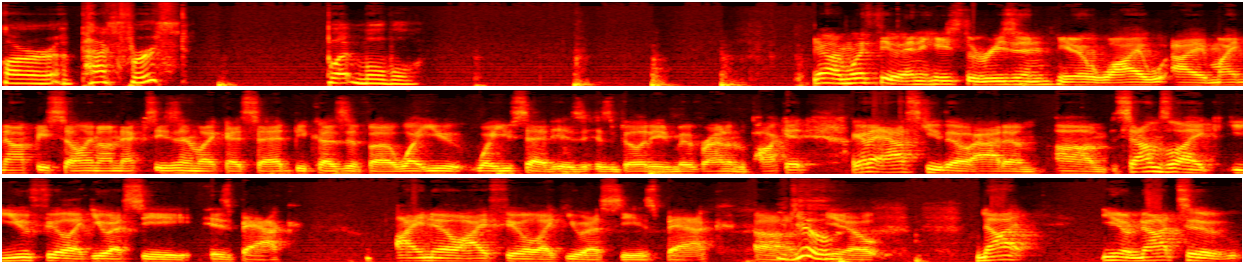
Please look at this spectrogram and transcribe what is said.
are pass first, but mobile. Yeah, I'm with you, and he's the reason you know why I might not be selling on next season. Like I said, because of uh, what you what you said, his his ability to move around in the pocket. I got to ask you though, Adam. Um, sounds like you feel like USC is back. I know I feel like USC is back. Um, You do? You know, not you know not to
